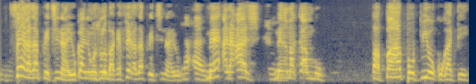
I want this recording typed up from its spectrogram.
okay. fere aza petit na yo kani yango ozolobaka fere aza petit na yo mais na age mm. mais na makambo papa popi okoka te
